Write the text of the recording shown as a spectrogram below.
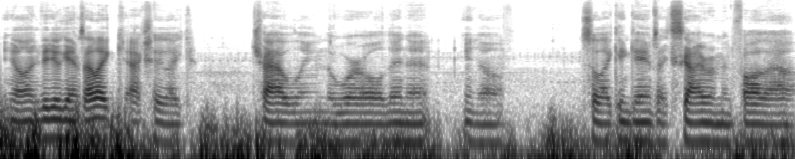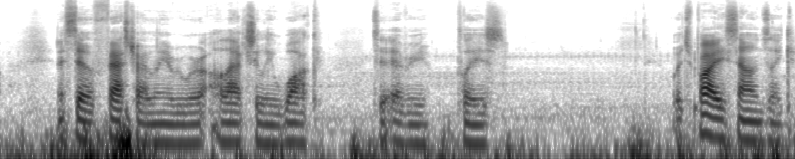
you know, in video games, I like actually like traveling the world in it, you know. So, like in games like Skyrim and Fallout, instead of fast traveling everywhere, I'll actually walk to every place. Which probably sounds like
